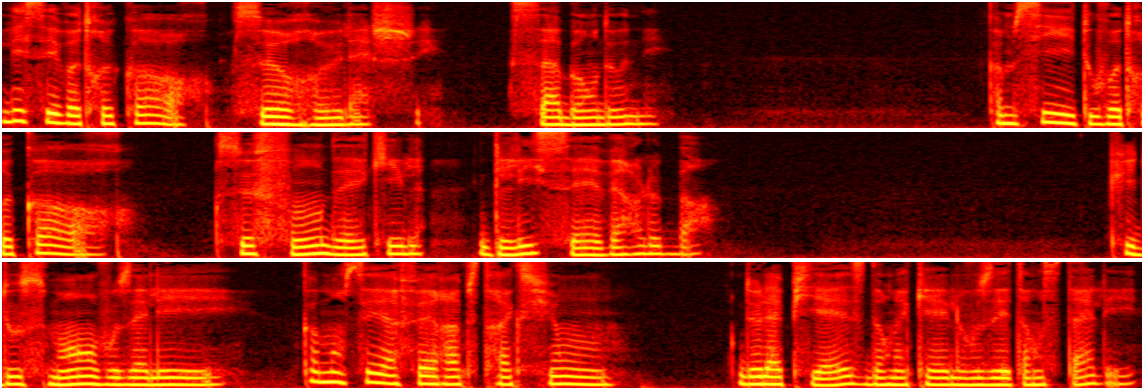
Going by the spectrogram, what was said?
laissez votre corps se relâcher, s'abandonner, comme si tout votre corps se fondait, qu'il glissait vers le bas. Puis doucement, vous allez commencer à faire abstraction de la pièce dans laquelle vous êtes installé.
